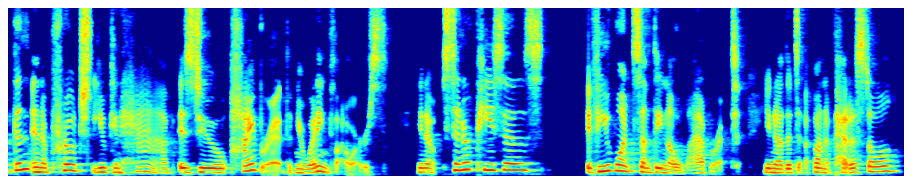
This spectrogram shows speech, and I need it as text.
Then an approach you can have is do hybrid your wedding flowers. You know, centerpieces, if you want something elaborate, you know, that's up on a pedestal,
